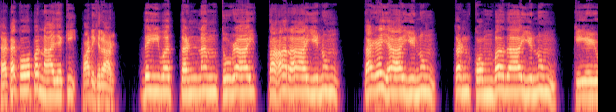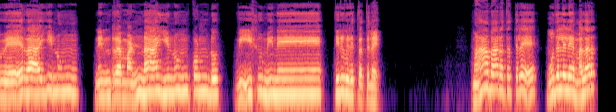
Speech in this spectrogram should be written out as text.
சடகோப நாயகி பாடுகிறாள். தெய்வத்தண்ணம் துழாய் தாராயினும் தழையாயினும் தன் கொம்பதாயினும் கீழ்வேராயினும் நின்ற மண்ணாயினும் கொண்டு வீசுமினே. திருவிருத்தத்திலே. மகாபாரதத்திலே முதலிலே மலர்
